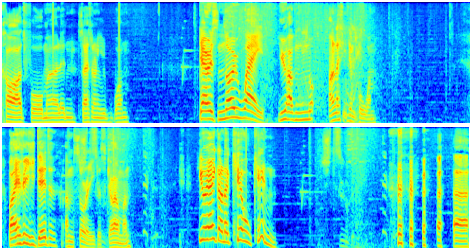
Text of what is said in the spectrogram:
card for Merlin, so that's only one. There is no way you have not unless he didn't pull one. But if he did, I'm sorry, just go out, man. You ain't gonna kill King. uh,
